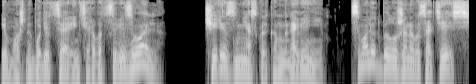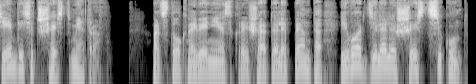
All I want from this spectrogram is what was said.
и можно будет сориентироваться визуально. Через несколько мгновений самолет был уже на высоте 76 метров. От столкновения с крышей отеля «Пента» его отделяли 6 секунд.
